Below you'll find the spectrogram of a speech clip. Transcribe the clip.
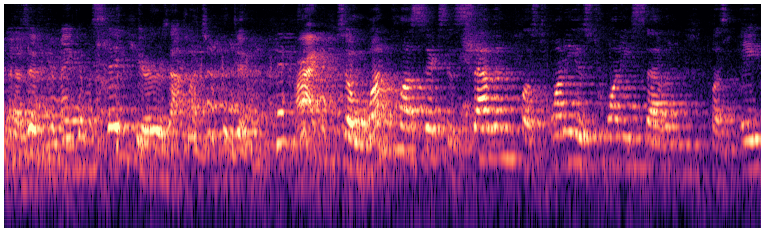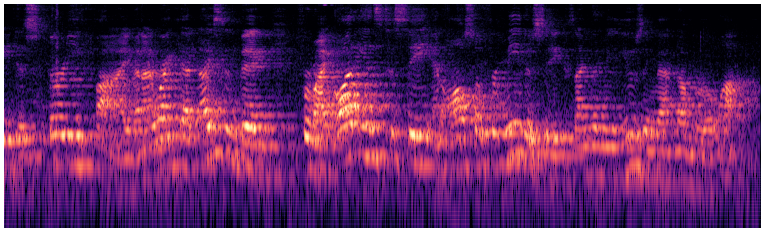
Because if you make a mistake here, there's not much you can do. All right, so 1 plus 6 is 7, plus 20 is 27, plus 8 is 35. And I write that nice and big for my audience to see and also for me to see, because I'm going to be using that number a lot.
